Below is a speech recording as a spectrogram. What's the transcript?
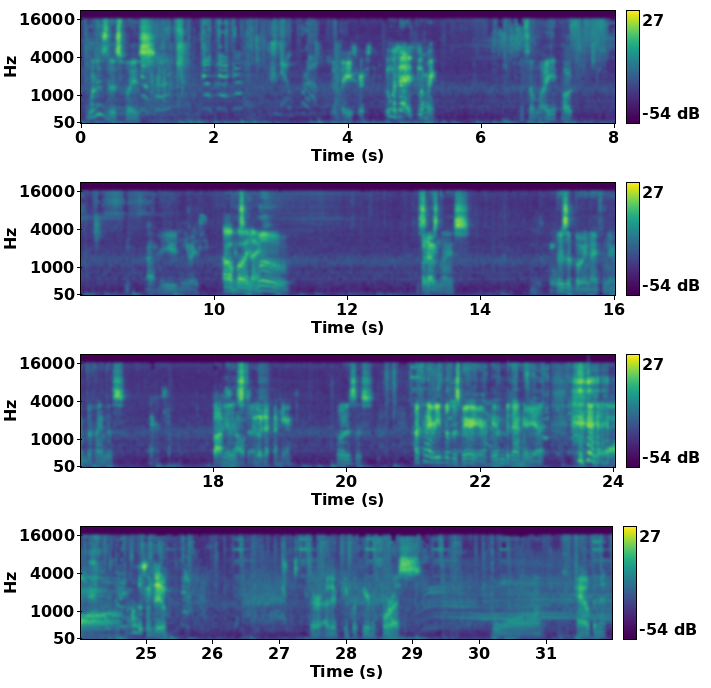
What is this place? No no backup, no problem. The base first. Ooh, what's that? It's glowing. It's a light? Oh. Um, Are you- anyways. Oh, It's bowie like- knife. Whoa. This But looks I'm- nice. Cool. There's a Bowie knife in the room behind us. Yeah, so- Box, Look this stuff. go down here. What is this? How can I rebuild this barrier? We haven't been down here yet. Oh, this one too. There are other people here before us. Bwah. Can I open it?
